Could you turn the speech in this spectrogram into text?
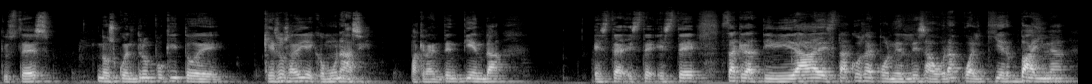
que ustedes nos cuenten un poquito de qué es Osadía y cómo nace, para que la gente entienda este, este, este, esta creatividad, esta cosa de ponerle sabor a cualquier vaina,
